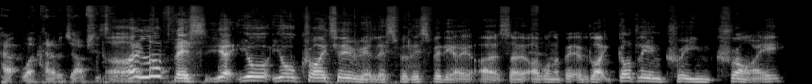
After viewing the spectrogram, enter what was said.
how, what kind of a job she's doing. Oh, I love this. Yeah, your your criteria list for this video. Uh, so I want a bit of like Godley and Creme Cry,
